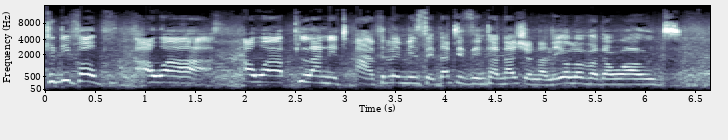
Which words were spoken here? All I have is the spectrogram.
to develop our our planet Earth. Let me say that is internationally all over the world.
